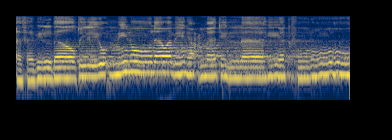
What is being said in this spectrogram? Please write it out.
أفبالباطل يؤمنون وبنعمة الله يكفرون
